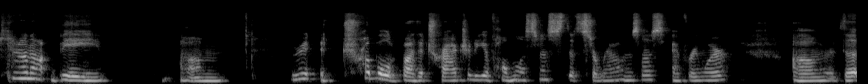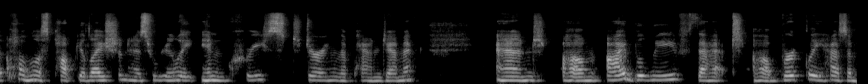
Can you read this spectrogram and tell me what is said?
cannot be um, troubled by the tragedy of homelessness that surrounds us everywhere. Um, the homeless population has really increased during the pandemic. And um, I believe that uh, Berkeley has a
